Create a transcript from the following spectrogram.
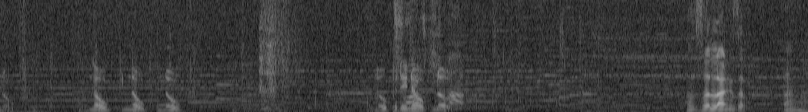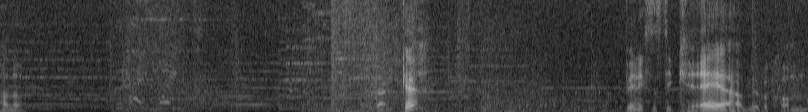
Nope. Nope, nope, nope. Nopedy nope, nope. up. Und so langsam... Ah, hallo. Danke. Wenigstens die Krähe haben wir bekommen.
